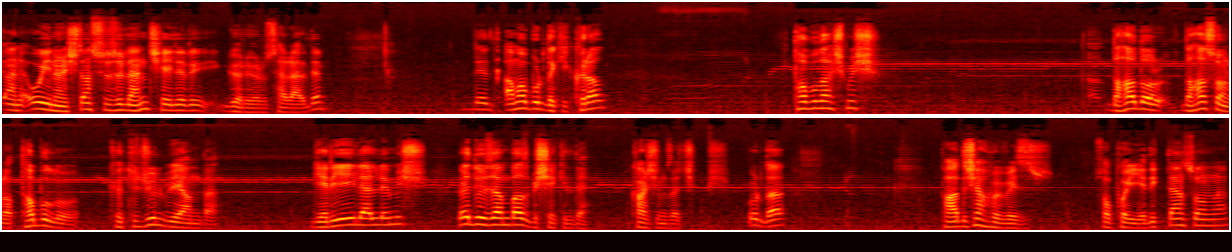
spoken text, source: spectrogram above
yani o inanıştan süzülen şeyleri görüyoruz herhalde. Ama buradaki kral tabulaşmış. Daha doğru, daha sonra tabulu kötücül bir anda geriye ilerlemiş ve düzenbaz bir şekilde karşımıza çıkmış. Burada padişah ve vezir sopayı yedikten sonra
